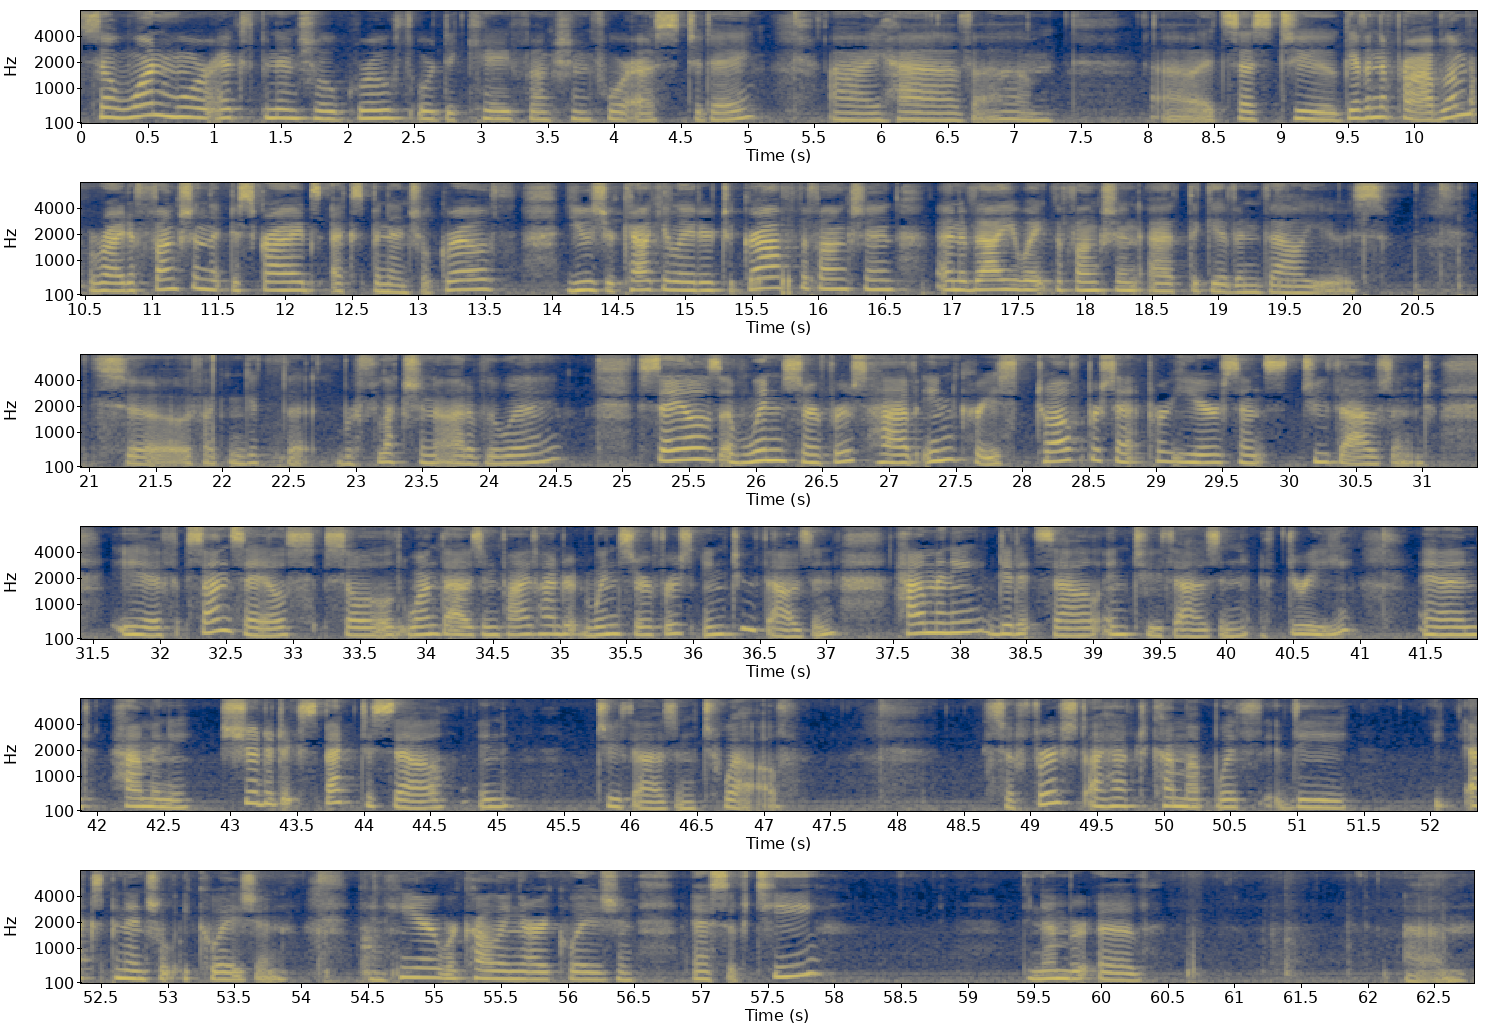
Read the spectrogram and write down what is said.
So one more exponential growth or decay function for us today. I have, um, uh, it says to, given the problem, write a function that describes exponential growth. Use your calculator to graph the function and evaluate the function at the given values. So if I can get the reflection out of the way. Sales of windsurfers have increased 12% per year since 2000. If Sunsales sold 1,500 windsurfers in 2000, how many did it sell in 2003? And how many should it expect to sell in 2012? So first I have to come up with the exponential equation. And here we're calling our equation S of t, the number of um,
